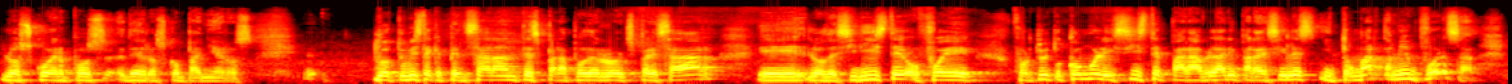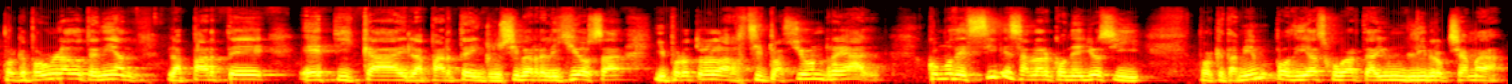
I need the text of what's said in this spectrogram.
los cuerpos de los compañeros lo tuviste que pensar antes para poderlo expresar? Eh, ¿Lo decidiste o fue fortuito? ¿Cómo lo hiciste para hablar y para decirles y tomar también fuerza? Porque por un lado tenían la parte ética y la parte inclusive religiosa y por otro la situación real. ¿Cómo decides hablar con ellos? y Porque también podías jugarte, hay un libro que se llama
